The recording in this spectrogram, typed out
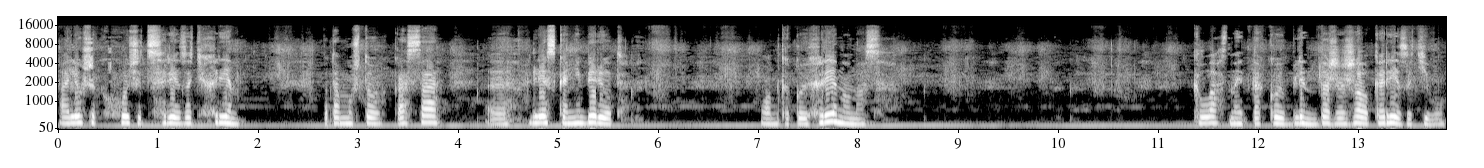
А Лешек хочет срезать хрен, потому что коса э, леска не берет. Вон какой хрен у нас. Классный такой, блин, даже жалко резать его.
